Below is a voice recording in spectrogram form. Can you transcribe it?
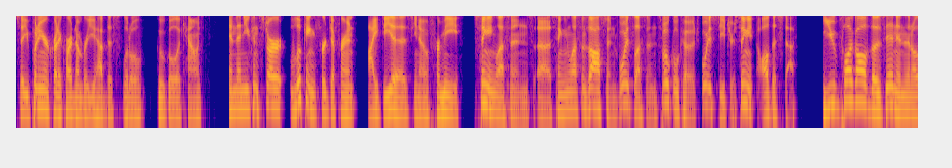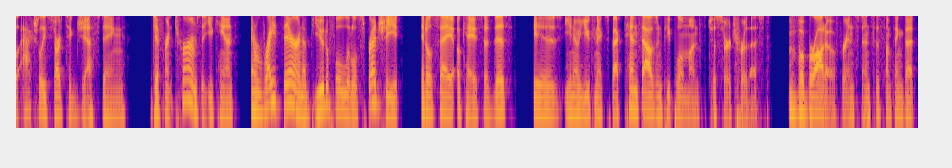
So you put in your credit card number, you have this little Google account, and then you can start looking for different ideas. You know, for me, singing lessons, uh, singing lessons, Austin, voice lessons, vocal coach, voice teacher, singing, all this stuff. You plug all of those in, and then it'll actually start suggesting different terms that you can. And right there in a beautiful little spreadsheet, it'll say, okay, so this is, you know, you can expect 10,000 people a month to search for this. Vibrato, for instance, is something that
